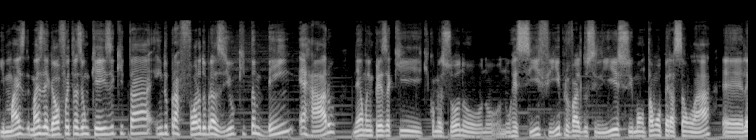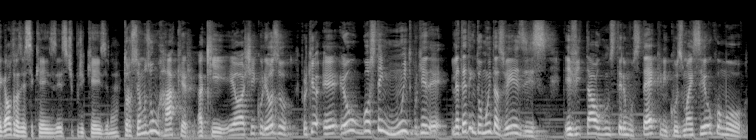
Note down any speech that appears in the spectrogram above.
E mais, mais legal foi trazer um case que está indo para fora do Brasil, que também é raro né, uma empresa que, que começou no, no, no Recife, ir para o Vale do Silício e montar uma operação lá. É legal trazer esse case, esse tipo de case, né? Trouxemos um hacker aqui. Eu achei curioso, porque eu, gostei muito, porque ele até tentou muitas vezes evitar alguns termos técnicos, mas eu, como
